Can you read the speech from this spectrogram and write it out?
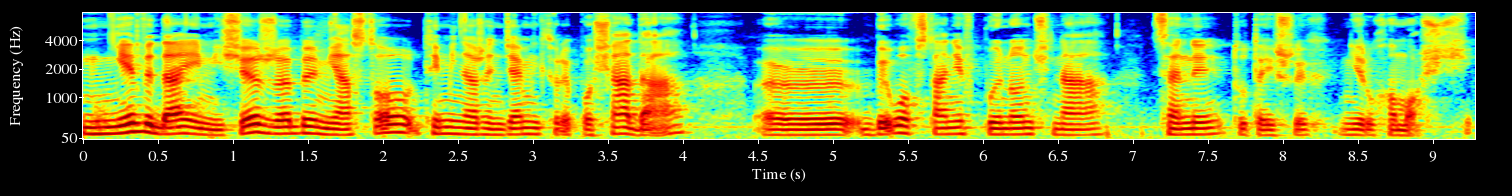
Nie wydaje mi się, żeby miasto tymi narzędziami, które posiada, było w stanie wpłynąć na ceny tutejszych nieruchomości.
